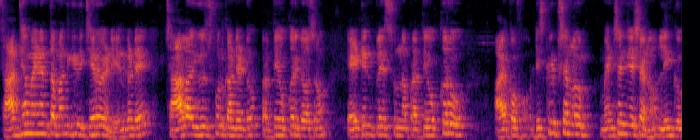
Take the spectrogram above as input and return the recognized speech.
సాధ్యమైనంత మందికి ఇది చేరవేయండి. ఎందుకంటే చాలా యూజ్ఫుల్ కంటెంట్ ప్రతి ఒక్కరికి అవసరం. ఎయిటీన్ ప్లస్ ఉన్న ప్రతి ఒక్కరూ ఆ యొక్క డిస్క్రిప్షన్లో మెన్షన్ చేశాను లింక్.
